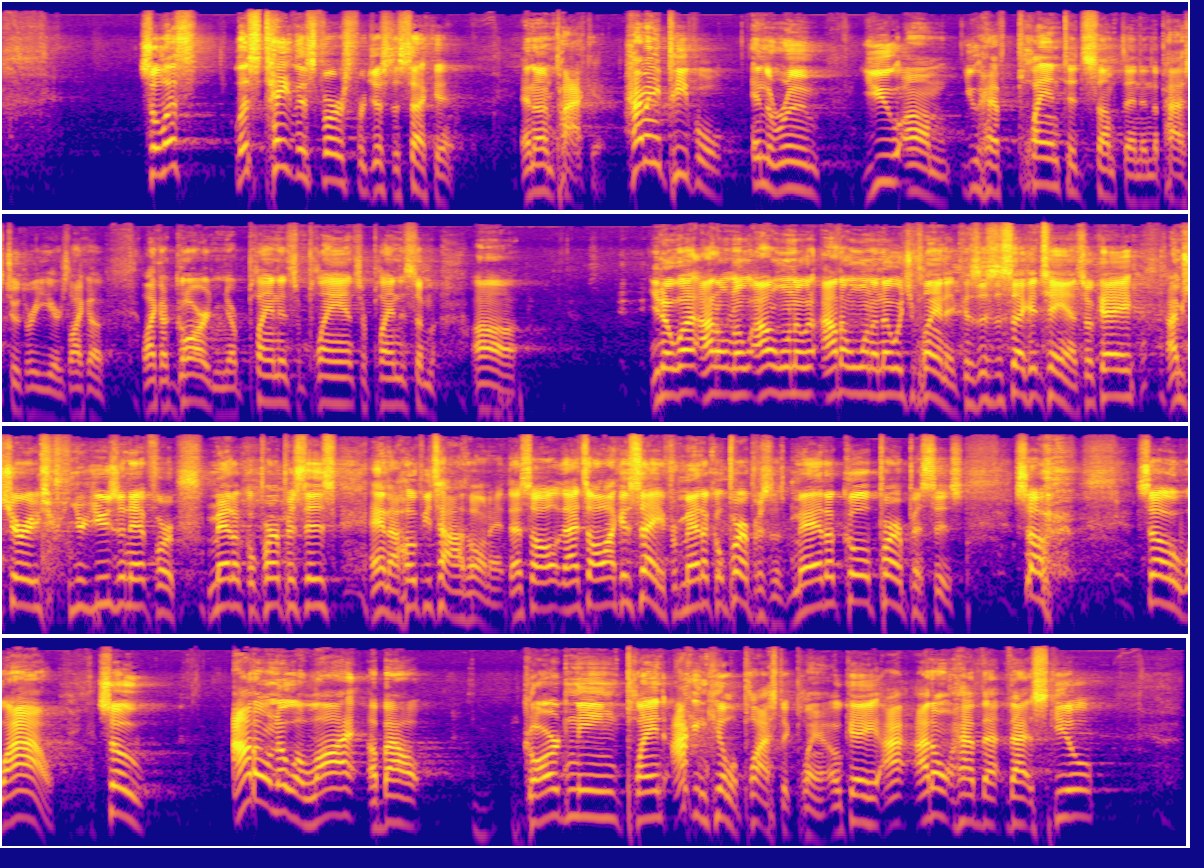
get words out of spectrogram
So let's let's take this verse for just a second and unpack it. How many people in the room you um you have planted something in the past two or three years, like a like a garden? You're planting some plants or planting some uh, you know what? I don't know. I don't want to. I don't want to know what you planted because this is a second chance. Okay. I'm sure you're using it for medical purposes, and I hope you tithe on it. That's all. That's all I can say for medical purposes. Medical purposes. So, so wow. So, I don't know a lot about gardening, plant. I can kill a plastic plant. Okay. I, I don't have that that skill.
